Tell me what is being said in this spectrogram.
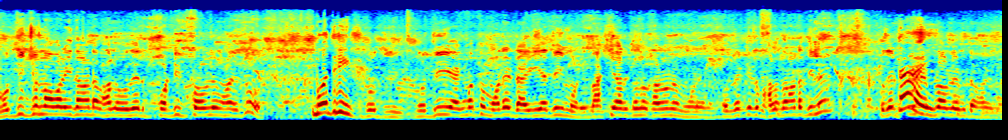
বদ্রির জন্য আবার এই দানাটা ভালো। ওদের পটির প্রবলেম হয় তো। বদ্রি বদ্রি বদ্রি একমাত্র মরে ডায়রিয়াতেই মরে। বাকি আর কোনো কারণে মরে না। ওদেরকে তো ভালো দানাটা দিলে ওদের তাই? প্রবলেমটা হয় না।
